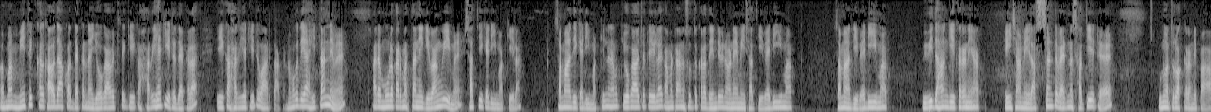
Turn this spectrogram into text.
මම මේතෙක් කල් කවදාකවත් දැකලා නැහැ යෝගාවචරයේ ඒක හරි හැටියට දැකලා ඒක හරි හැටියට වාර්තා කරනවා. මොකද එයා හිතන්නේම අර මූල කර්මස්ථානයේ ගිවන් වීම සතිය කැඩීමක් කියලා. සමාධිය කැඩීමක් කියලා. නමුත් යෝගාචරයට ඒ වෙලාවේ කමඨාන සුද්ධ කරලා දෙන්න වෙනව නෑ මේ සතිය වැඩිවීමක්, සමාධිය වැඩිවීමක්, විවිධාංගීකරණයක්. ඒ නිසා මේ ලස්සන්ට වැඩෙන සතියේට උණු වතුරක් කරන්න එපා.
